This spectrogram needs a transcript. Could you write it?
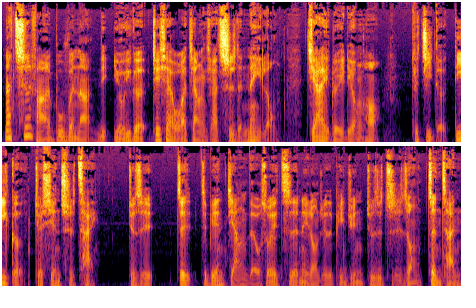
那吃法的部分呢、啊，你有一个，接下来我要讲一下吃的内容，加一堆量哈，就记得第一个就先吃菜，就是这这边讲的我所谓吃的内容，就是平均就是指这种正餐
